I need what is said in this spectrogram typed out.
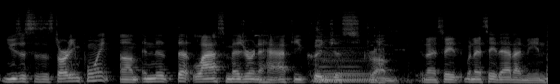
use this as a starting point. Um, and that last measure and a half, you could just strum. And I say when I say that, I mean.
